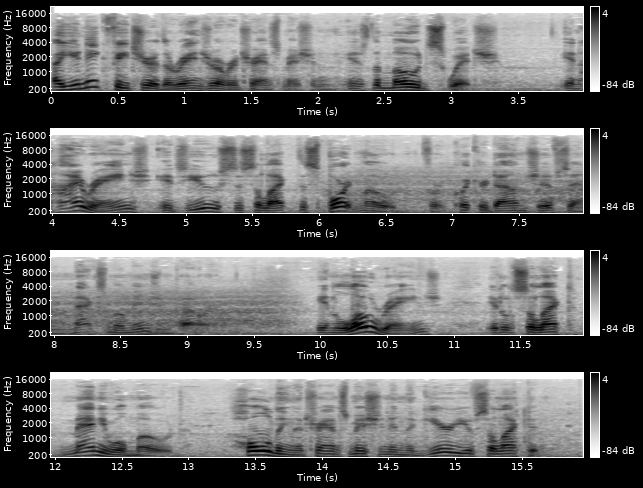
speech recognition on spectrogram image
A unique feature of the Range Rover transmission is the mode switch. In high range, it's used to select the sport mode for quicker downshifts and maximum engine power. In low range, it'll select manual mode, holding the transmission in the gear you've selected.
